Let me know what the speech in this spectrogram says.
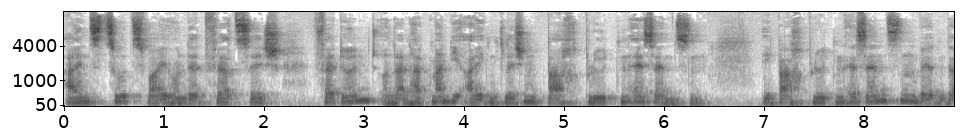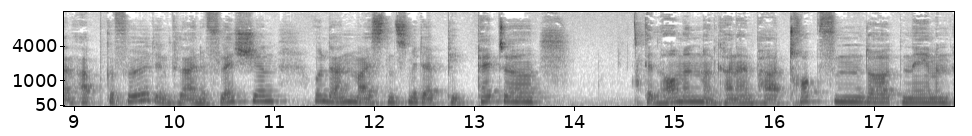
1 zu 240 verdünnt und dann hat man die eigentlichen Bachblütenessenzen. Die Bachblütenessenzen werden dann abgefüllt in kleine Fläschchen und dann meistens mit der Pipette genommen. Man kann ein paar Tropfen dort nehmen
